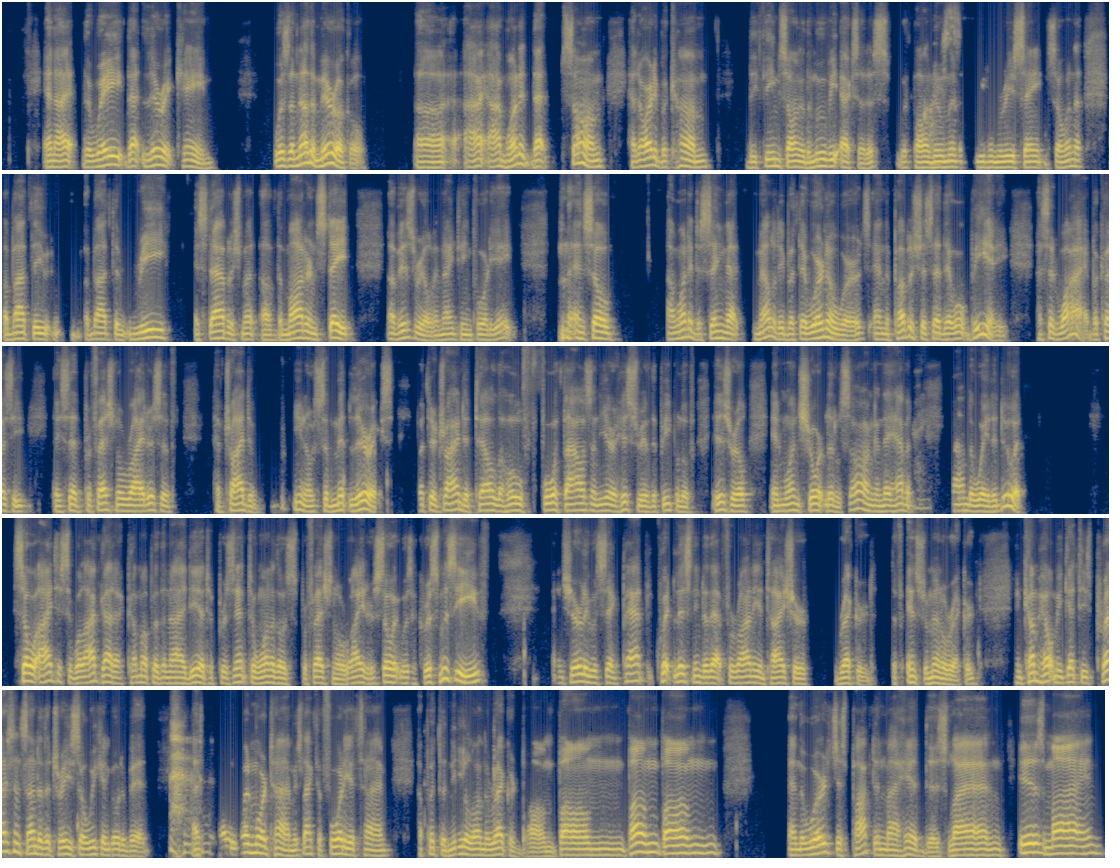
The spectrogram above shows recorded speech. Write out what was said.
And I, the way that lyric came was another miracle. Uh, I, I wanted that song had already become the theme song of the movie Exodus with Paul Newman, Eva Marie Saint, and so on, about the about the re-establishment of the modern state of Israel in 1948. And so I wanted to sing that melody, but there were no words. And the publisher said there won't be any. I said, why? Because he they said professional writers have have tried to, you know, submit lyrics, but they're trying to tell the whole 4,000 year history of the people of Israel in one short little song, and they haven't right. found a way to do it. So I just said, well, I've got to come up with an idea to present to one of those professional writers. So it was a Christmas Eve. And Shirley was saying, Pat, quit listening to that Ferrante and Teicher record, the instrumental record, and come help me get these presents under the tree so we can go to bed. I said, one more time. It's like the 40th time I put the needle on the record. Bum, bum, bum, bum. And the words just popped in my head. This land is mine.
